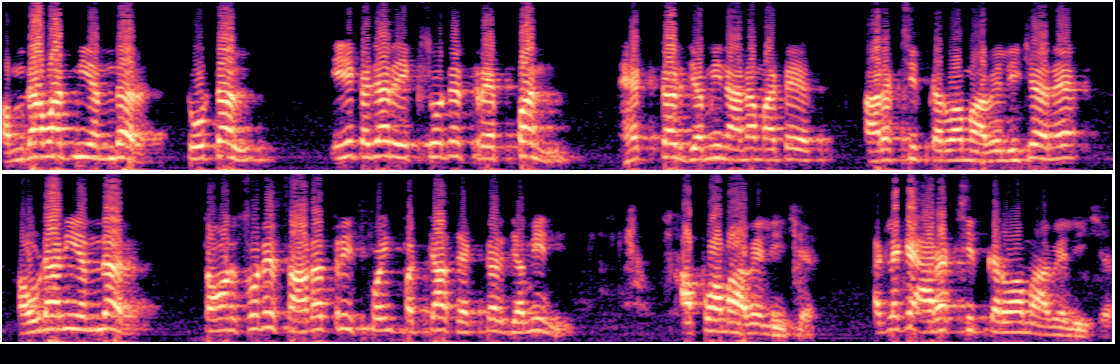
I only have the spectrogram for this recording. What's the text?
અમદાવાદની અંદર ટોટલ એક હજાર એકસો ને ત્રેપન હેક્ટર જમીન આના માટે આરક્ષિત કરવામાં આવેલી છે અને હવડાની અંદર ત્રણસો ને સાડત્રીસ પોઈન્ટ પચાસ હેક્ટર જમીન આપવામાં આવેલી છે. એટલે કે આરક્ષિત કરવામાં આવેલી છે.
